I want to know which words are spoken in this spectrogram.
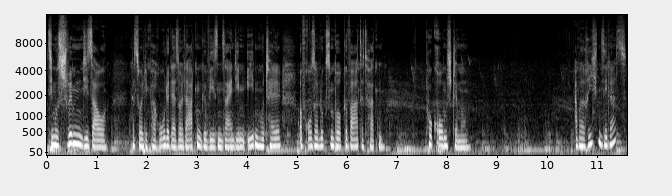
Sie muss schwimmen, die Sau. Das soll die Parole der Soldaten gewesen sein, die im Eden Hotel auf Rosa Luxemburg gewartet hatten. Pogromstimmung. Aber riechen Sie das?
